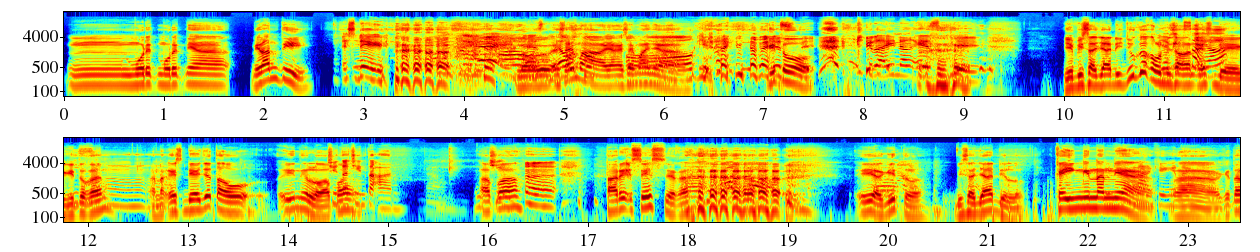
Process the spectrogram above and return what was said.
mm, murid-muridnya Miranti. SD. Lo SMA, yang SMA-nya. Oh, kirain yang Gitu. SD. Kirain yang SD. Ya bisa jadi juga kalau Ya misalkan bisa ya. SD gitu kan. Anak SD aja tahu ini loh apa? Cinta-cintaan. apa tarik sis ya kan iya gitu bisa jadi loh keinginannya Keinginan, keinginannya. nah kita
